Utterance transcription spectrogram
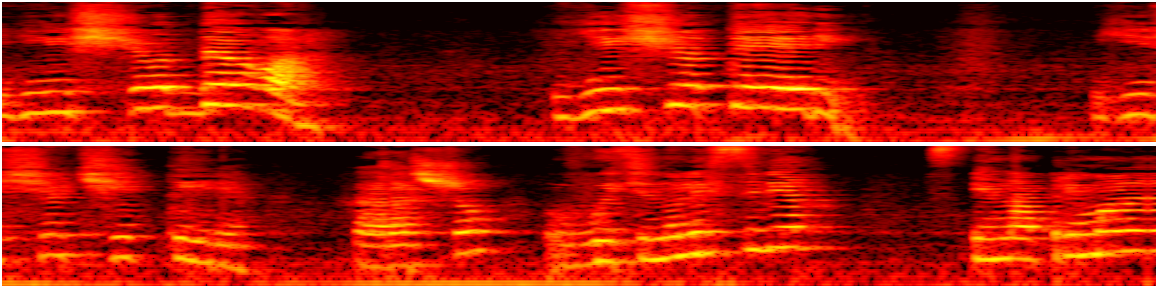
Еще два. Еще три. Еще четыре. Хорошо. Вытянулись вверх. Спина прямая.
